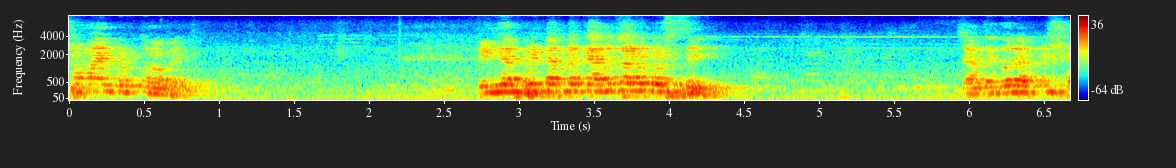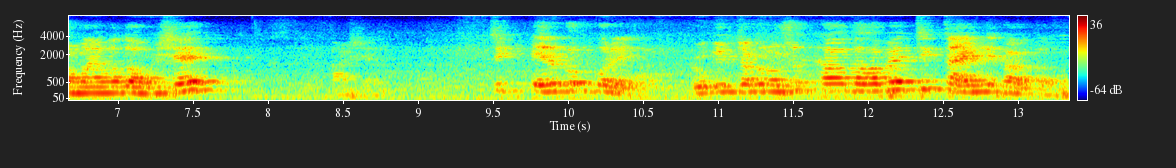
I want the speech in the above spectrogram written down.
সময় করতে হবে। ফিঙ্গারপ্রিন্ট আমরা কেন চালু করছি? যাতে করে আপনি সময় মতো অফিসে আসেন। ঠিক এরকম করে রোগীর যখন ওষুধ খাওয়াতে হবে, ঠিক টাইমলি খাওয়াতে হবে।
